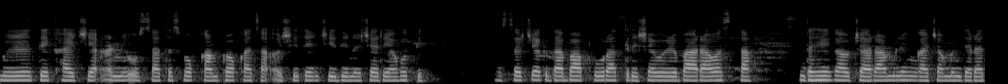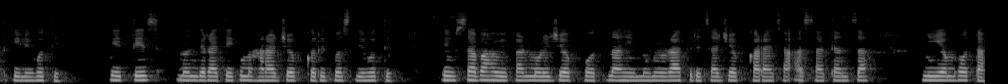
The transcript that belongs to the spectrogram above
मिळेल ते खायचे आणि उसातच मुक्काम ठोकायचा अशी त्यांची दिनचर्या होती. असंच एकदा बापू रात्रीच्या वेळी बारा वाजता दहेगावच्या रामलिंगाच्या मंदिरात गेले होते. तेथेच मंदिरात एक महाराज जप करीत बसले होते. दिवसा भाविकांमुळे जप होत नाही म्हणून रात्रीचा जप करायचा असा त्यांचा नियम होता.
